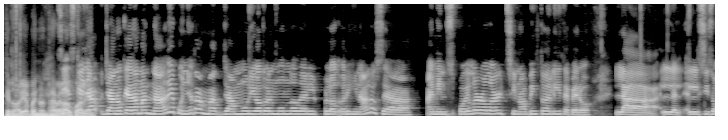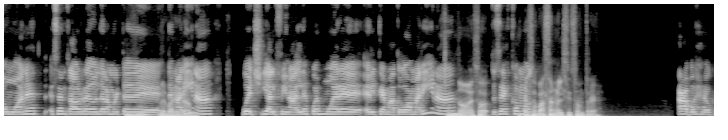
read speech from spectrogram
Que todavía pues no han revelado sí, es que Ya, ya, no queda más nadie, puñeta, ya murió todo el mundo del plot original, o sea, I mean, spoiler alert si no has visto Elite, pero la, el Season 1 es centrado alrededor de la muerte de, Marina. which, y al final después muere el que mató a Marina. No, eso, Entonces es como... eso pasa en el Season 3. Ah, pues ok.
